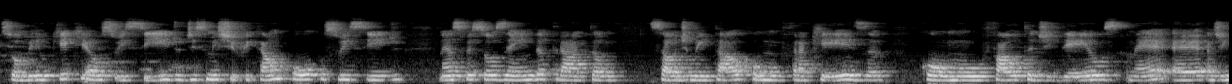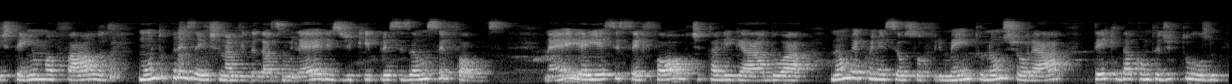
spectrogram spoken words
sobre o que, que é o suicídio, desmistificar um pouco o suicídio. Né? As pessoas ainda tratam saúde mental como fraqueza, como falta de Deus, né? É, a gente tem uma fala muito presente na vida das mulheres de que precisamos ser fortes, né? E aí esse ser forte está ligado a não reconhecer o sofrimento, não chorar ter que dar conta de tudo.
